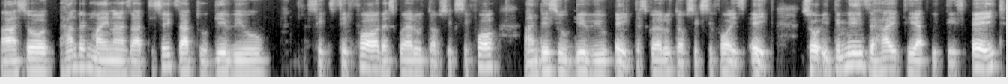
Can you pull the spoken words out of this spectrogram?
Uh, so 100 minus 36, that will give you 64, the square root of 64, and this will give you 8. The square root of 64 is 8. So it means the height here, it is 8,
